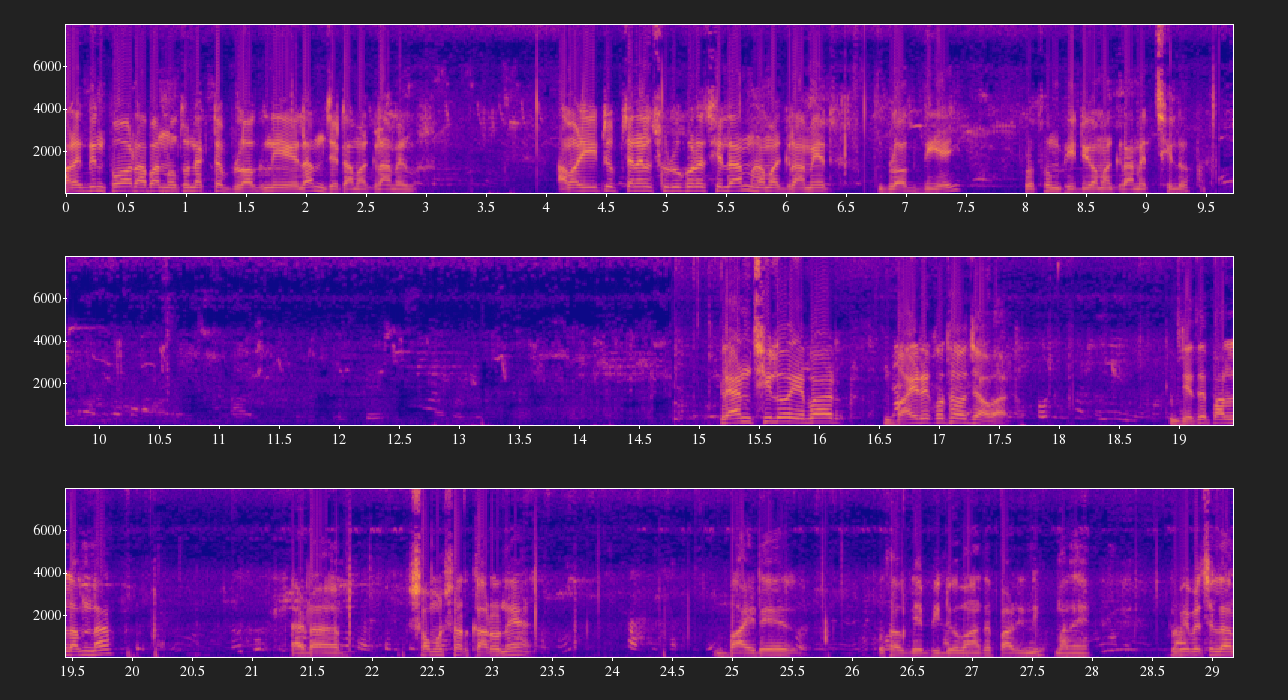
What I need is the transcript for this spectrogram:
অনেকদিন পর আবার নতুন একটা ব্লগ নিয়ে এলাম, যেটা আমার গ্রামের আমার ইউটিউব চ্যানেল শুরু করেছিলাম আমার গ্রামের ব্লগ দিয়েই। প্রথম ভিডিও আমার গ্রামের ছিল। প্ল্যান ছিল এবার বাইরে কোথাও যাওয়ার। যেতে পারলাম না। একটা সমস্যার কারণে বাইরের কোথাও গিয়ে ভিডিও বানাতে পারিনি। মানে ভেবেছিলাম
